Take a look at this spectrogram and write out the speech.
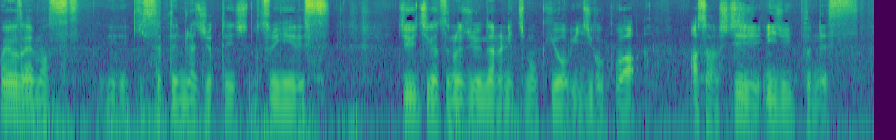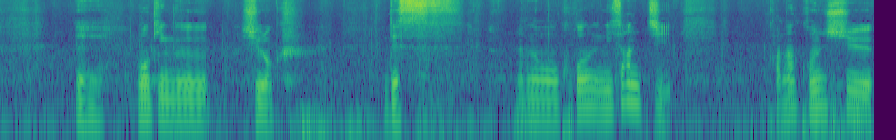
おはようございます、えー喫茶店ラジオ店主のつみへいです。11月の17日木曜日時刻は朝の7時21分です、えーウォーキング収録です。あのーここ23日かな？今週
